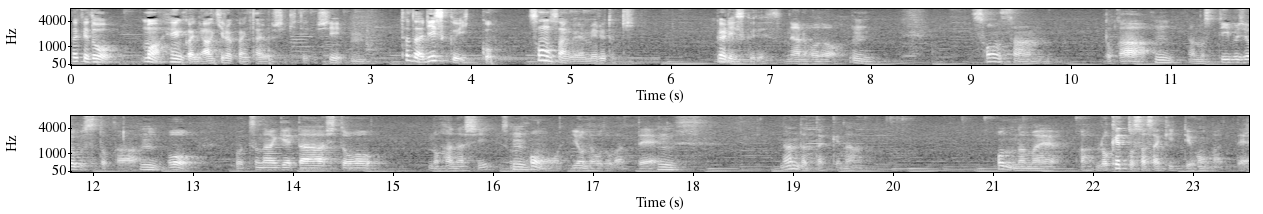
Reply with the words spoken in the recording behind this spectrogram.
だけどまあ変化に明らかに対応してきてるしうん。ただリスク1個。孫さんが辞める時がリスクです。なるほど。うん孫さんとか、うん。あのスティーブ・ジョブズとかうん。をつなげた人の話その本を読んだことがあって、うん。何だったっけな。本の名前あ「ロケット佐々木」っていう本があって、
